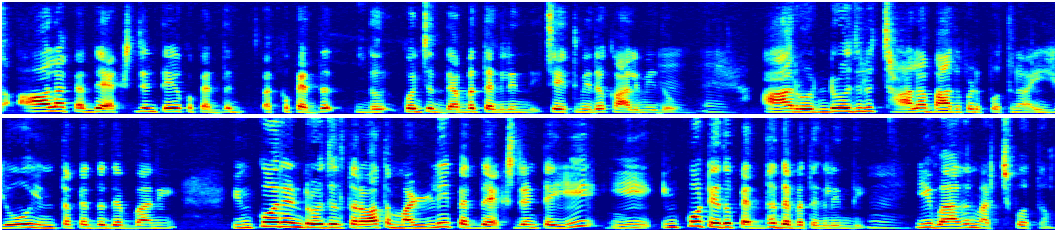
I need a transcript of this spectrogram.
చాలా పెద్ద యాక్సిడెంట్ అయ్యి ఒక పెద్ద ఒక పెద్ద కొంచెం దెబ్బ తగిలింది చేతి మీదో కాలు మీదో. ఆ రెండు రోజులు చాలా బాధపడిపోతున్నా అయ్యో ఇంత పెద్ద దెబ్బ అని. ఇంకో రెండు రోజుల తర్వాత మళ్ళీ పెద్ద యాక్సిడెంట్ అయ్యి ఈ ఇంకోటి ఏదో పెద్ద దెబ్బ తగిలింది. ఈ బాధను మర్చిపోతాం.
